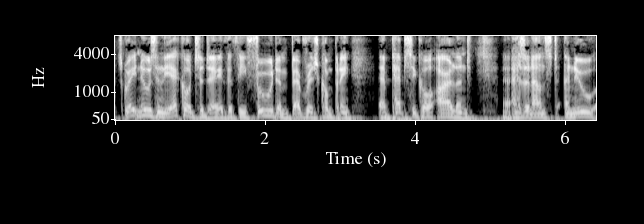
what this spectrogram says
It's great news in the Echo today that the food and beverage company uh, PepsiCo Ireland uh, has announced a new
